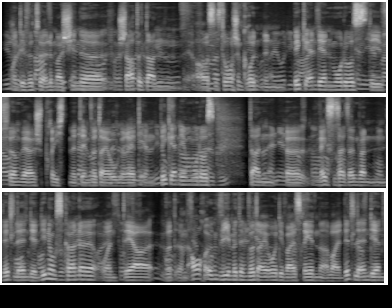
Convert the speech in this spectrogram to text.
und die virtuelle Maschine startet dann aus historischen Gründen in Big Endian-Modus. Die Firmware spricht mit dem Virtual-Gerät in Big Endian-Modus dann äh, wechselt es halt irgendwann in Little Endian Linux-Kernel und der wird dann auch irgendwie mit dem Virt.io-Device reden, aber in Little Endian.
